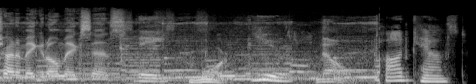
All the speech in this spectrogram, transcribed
Trying to make it all make sense. The Moore. You No. Podcast.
